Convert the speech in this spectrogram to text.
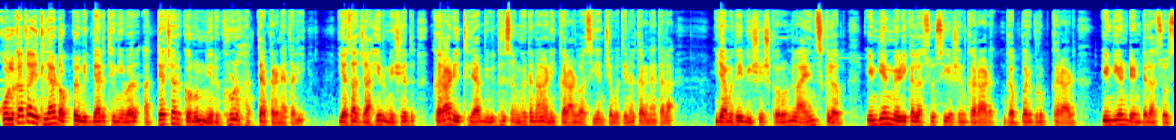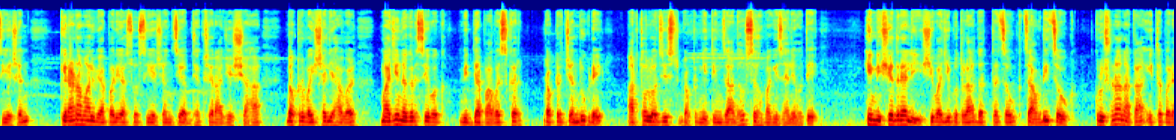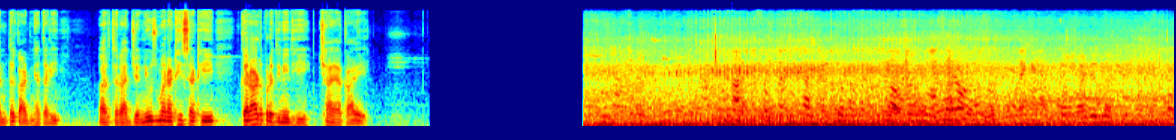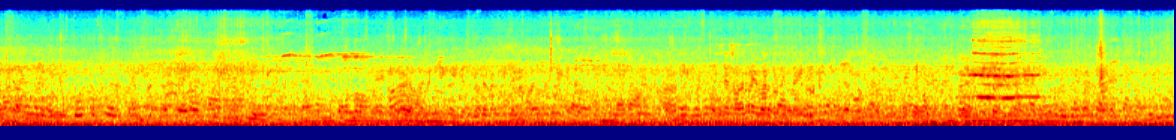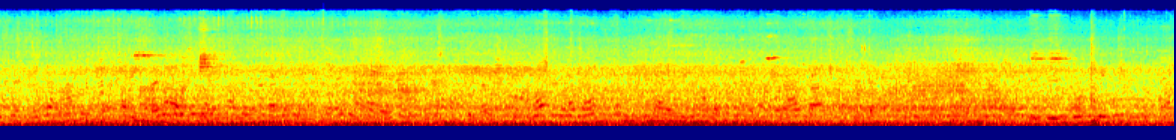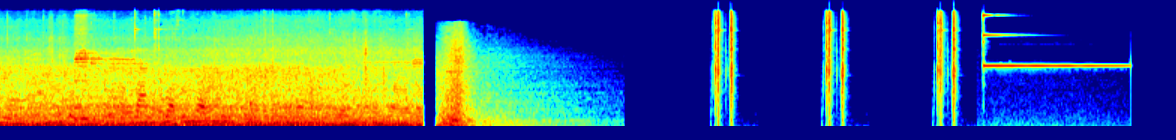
कोलकाता इथल्या डॉक्टर विद्यार्थिनीवर अत्याचार करून निर्घृण हत्या करण्यात आली. याचा जाहीर निषेध कराड इथल्या विविध संघटना आणि कराडवासियांच्या वतीनं करण्यात आला. यामध्ये विशेष करून lions club Indian medical association Karad Gabbar group Karad Indian dental association किराणा माल व्यापारी असोसिएशनचे अध्यक्ष राजेश शहा डॉक्टर वैशाली हावळ माजी नगरसेवक Vidya Pawaskar doctor Chandukade orthologist doctor Nitin Jadhav सहभागी झाले होते. ही निषेध रॅली शिवाजी पुतळा दत्त चौक चावडी चौक कृष्णा नाका इथंपर्यंत काढण्यात आली. अर्थराज्य न्यूज मराठीसाठी कराड प्रतिनिधी छाया काळे.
